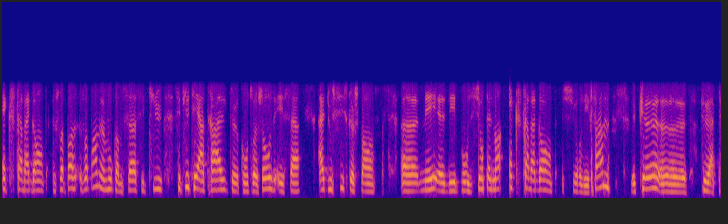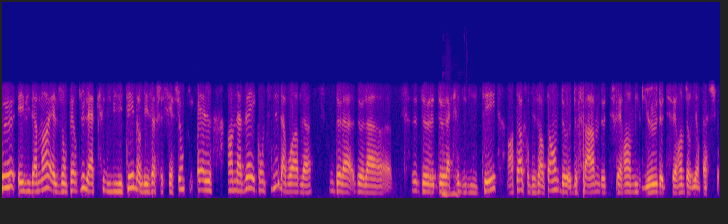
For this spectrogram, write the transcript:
extravagantes. Je vais pas, je vais prendre un mot comme ça. C'est plus, c'est plus théâtral qu'autre chose et ça adoucit ce que je pense. Euh, mais euh, des positions tellement extravagantes sur les femmes que euh, peu à peu, évidemment, elles ont perdu la crédibilité dans des associations qui, elles, en avaient et continuent d'avoir de la, de la, de la, de, de la crédibilité en tant que représentantes de, de femmes de différents milieux, de différentes orientations.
